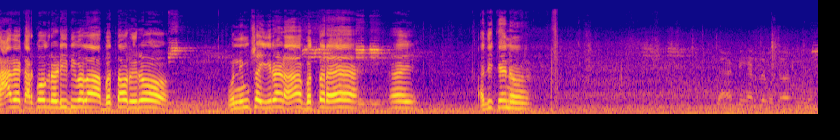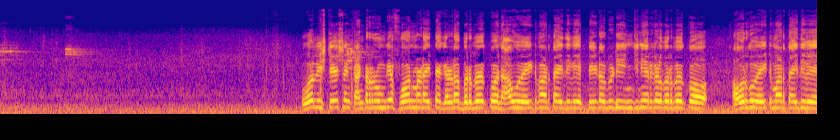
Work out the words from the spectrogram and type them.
ನಾವೇ ಕರ್ಕೋಗಿ ರೆಡಿ ಇದೀವಲ್ಲ ಬತ್ತವ್ರು ಇರು. ಒಂದು ನಿಮಿಷ ಇರೋಣ ಬತ್ತಾರೆ. ಅದಕ್ಕೇನು? ಪೊಲೀಸ್ ಸ್ಟೇಷನ್ ಕಂಟ್ರೋಲ್ ರೂಮ್ಗೆ ಫೋನ್ ಮಾಡೈತೆ ಗರುಡ ಬರಬೇಕು. ನಾವು ವೆಯ್ಟ್ ಮಾಡ್ತಾ ಇದ್ದೀವಿ ಪಿ ಡಬ್ಲ್ಯೂ ಡಿ ಇಂಜಿನಿಯರ್ಗಳು ಬರಬೇಕು. ಅವ್ರಿಗೂ ವೆಯ್ಟ್ ಮಾಡ್ತಾ ಇದ್ದೀವಿ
